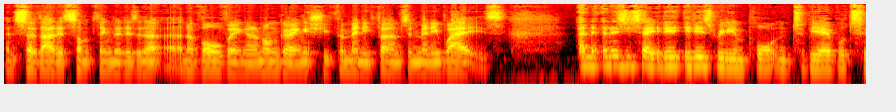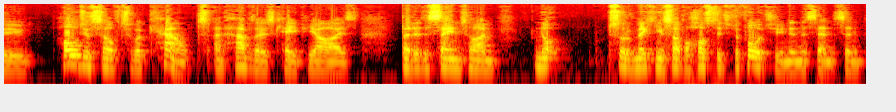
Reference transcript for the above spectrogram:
And so that is something that is an, an evolving and an ongoing issue for many firms in many ways and, and as you say, it, it is really important to be able to hold yourself to account and have those KPIs, but at the same time, not sort of making yourself a hostage to fortune in the sense. And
